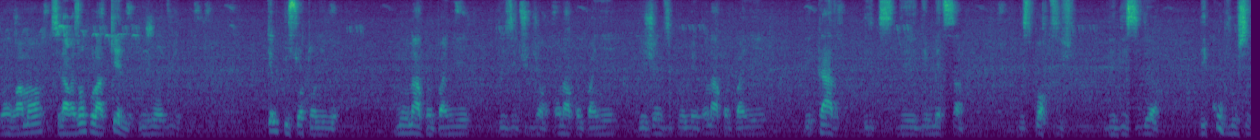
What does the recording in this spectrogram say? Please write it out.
Donc vraiment, c'est la raison pour laquelle aujourd'hui, quel que soit ton niveau, nous on a accompagné des étudiants, on a accompagné des jeunes diplômés, on a accompagné des cadres, des, médecins, des sportifs, des décideurs, des couples aussi,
